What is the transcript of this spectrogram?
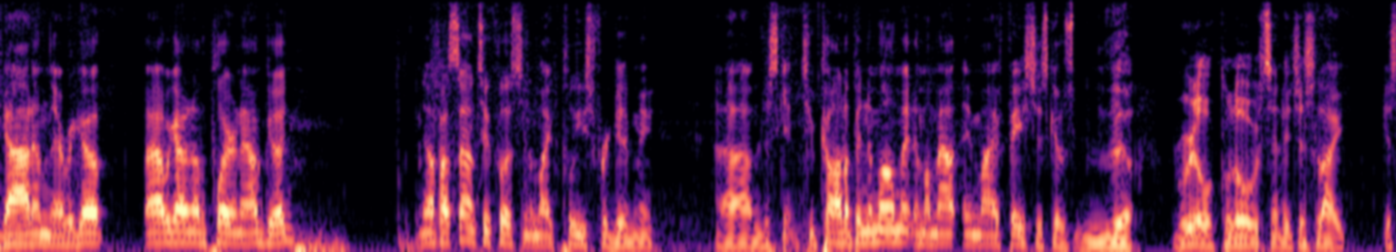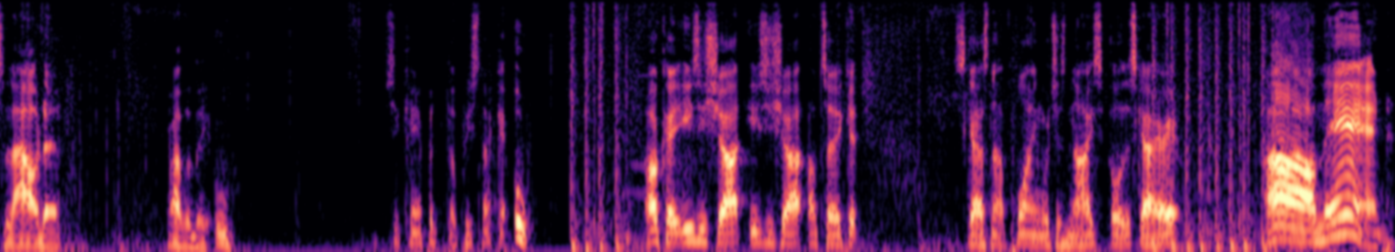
Got him. There we go. Uh, we got another player now. Good. Now, if I sound too close to the mic, please forgive me. I'm um, just getting too caught up in the moment, and my mouth and my face just goes real close, and it just like gets louder. Probably. Ooh. Is he camping? Nope, he's not camping. Ooh. Okay, easy shot, easy shot. I'll take it. This guy's not playing, which is nice. Oh, this guy here. Oh, man.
